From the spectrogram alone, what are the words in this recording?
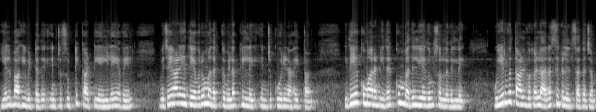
இயல்பாகிவிட்டது என்று சுட்டிக்காட்டிய இளையவேல் விஜயாலய தேவரும் அதற்கு விளக்கில்லை என்று கூறி நகைத்தான். இதயகுமாரன் இதற்கும் பதில் ஏதும் சொல்லவில்லை. உயர்வு தாழ்வுகள் அரசுகளில் சகஜம்.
